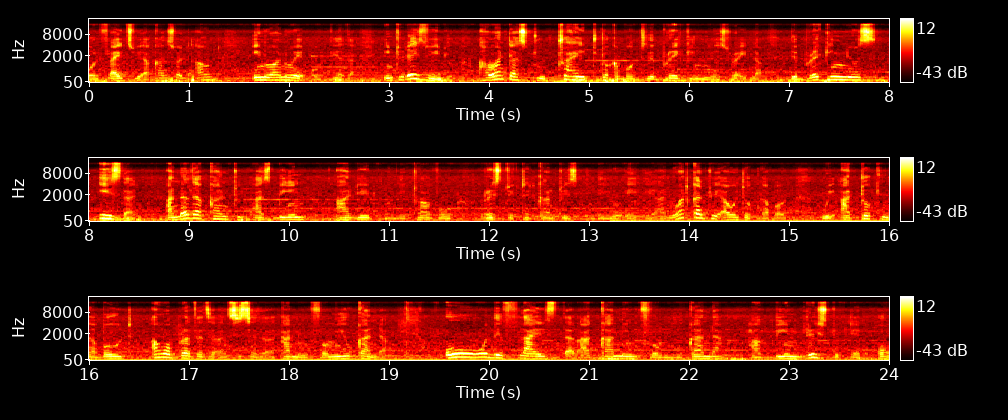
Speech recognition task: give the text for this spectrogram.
All flights were cancelled out in one way or the other. In today's video, I want us to try to talk about the breaking news right now. The breaking news is that another country has been added on the travel restricted countries in the UAE. And what country are we talking about? We are talking about our brothers and sisters that are coming from Uganda. All the flights that are coming from Uganda have been restricted or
